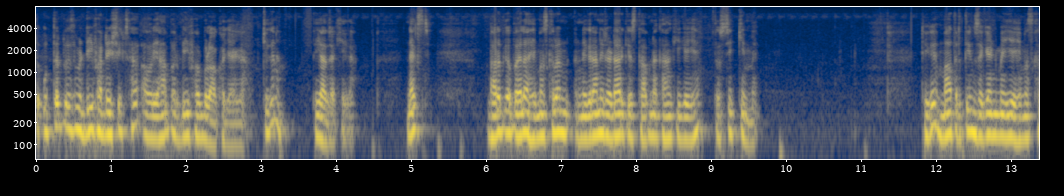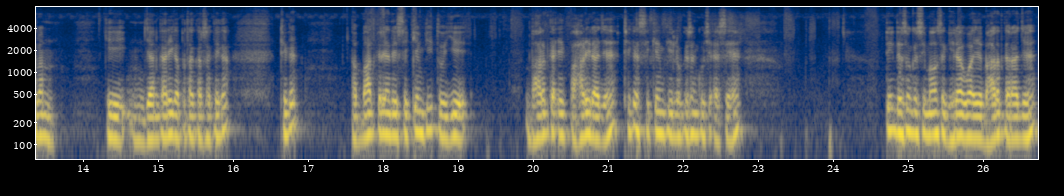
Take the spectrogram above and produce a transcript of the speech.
तो उत्तर प्रदेश में डी फॉर डिस्ट्रिक्ट था और यहाँ पर बी फॉर ब्लॉक हो जाएगा। ठीक है ना? तो याद रखिएगा। नेक्स्ट भारत का पहला हिमस्खलन निगरानी रडार की स्थापना कहाँ की गई है? तो सिक्किम में। ठीक है? मात्र तीन सेकेंड में ये हिमस्खलन की जानकारी का पता कर सकेगा। ठीक है? अब बात करें यदि सिक्किम की तो ये भारत का एक पहाड़ी राज्य है। ठीक है? सिक्किम की लोकेशन कुछ ऐसे है। तीन देशों की सीमाओं से घिरा हुआ ये भारत का राज्य है।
